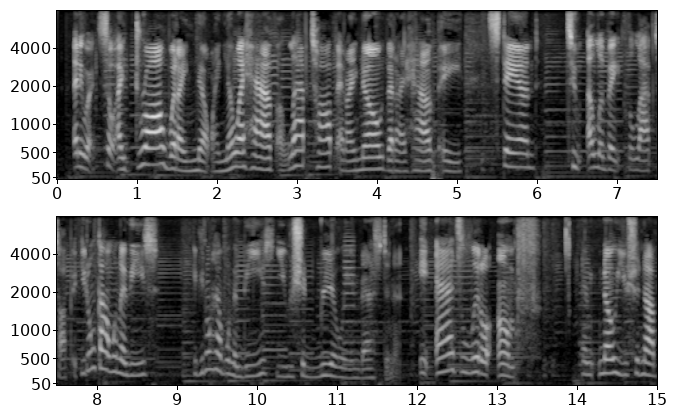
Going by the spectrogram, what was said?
anyway, so I draw what I know. I know I have a laptop and I know that I have a stand to elevate the laptop. If you don't got one of these, if you don't have one of these, you should really invest in it. It adds a little umph. And no, you should not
